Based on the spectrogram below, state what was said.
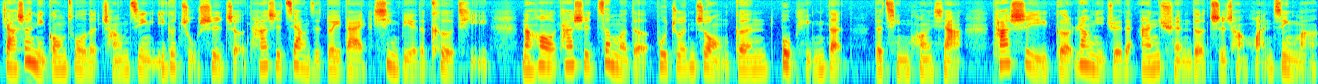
假设你工作的场景，一个主事者他是这样子对待性别的课题，然后他是这么的不尊重跟不平等。的情况下，它是一个让你觉得安全的职场环境吗？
